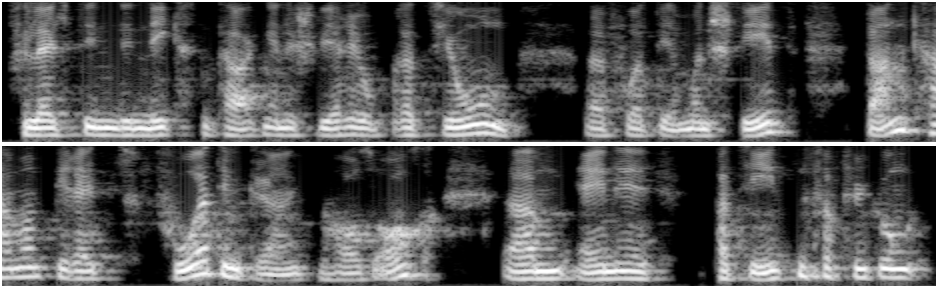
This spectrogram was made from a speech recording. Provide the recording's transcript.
vielleicht in den nächsten Tagen eine schwere Operation, äh, vor der man steht. Dann kann man bereits vor dem Krankenhaus auch ähm, eine Patientenverfügung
